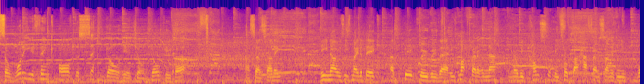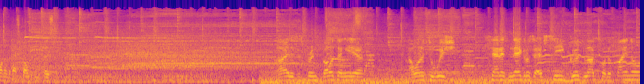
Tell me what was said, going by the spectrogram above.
So what do you think of the second goal here, John? Goalkeeper Hassan Sunny. He knows he's made a big, a big boo-boo there. He's much better than that. You know, we constantly talk about Hassan Sunny being one of the best goalkeepers. Hi, this is Prince Boateng here. I wanted to wish Ceres Negros FC good luck for the final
